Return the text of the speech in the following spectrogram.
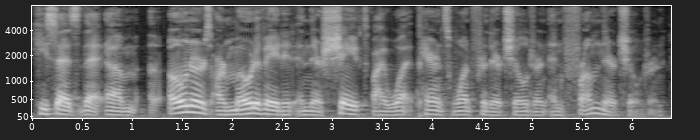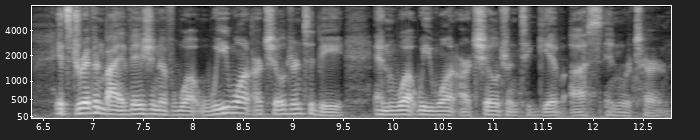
he says that um, owners are motivated and they're shaped by what parents want for their children and from their children. It's driven by a vision of what we want our children to be and what we want our children to give us in return.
